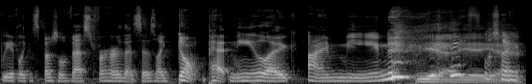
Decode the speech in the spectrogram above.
we have like a special vest for her that says like "Don't pet me," like I'm mean. Yeah, yeah, yeah. like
